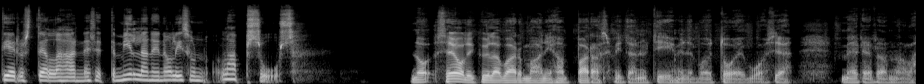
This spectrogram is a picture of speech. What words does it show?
tiedustella, Hannes, että millainen oli sun lapsuus? No se oli kyllä varmaan ihan paras, mitä nyt ihminen voi toivoa. Siellä merenrannalla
